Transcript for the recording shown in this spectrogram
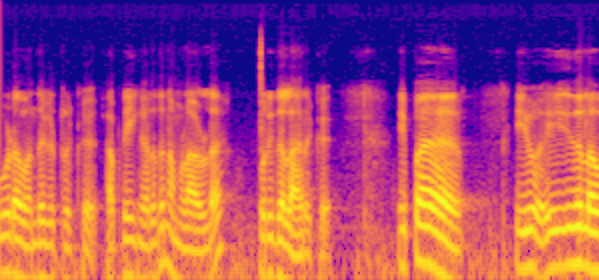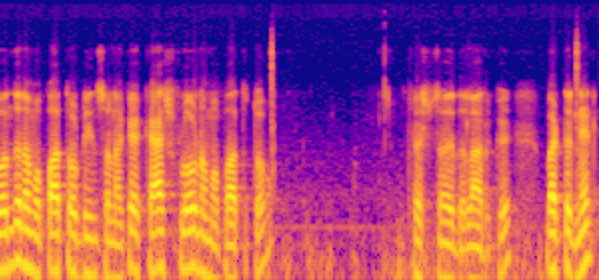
கூட வந்துக்கிட்டு இருக்கு அப்படிங்கிறது நம்மளோட புரிதலாக இருக்குது இப்போ இதில் வந்து நம்ம பார்த்தோம் அப்படின்னு சொன்னாக்க கேஷ் ஃப்ளோ நம்ம பார்த்துட்டோம். ஃப்ரெஷ் இதெல்லாம் இருக்குது பட் நெட்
